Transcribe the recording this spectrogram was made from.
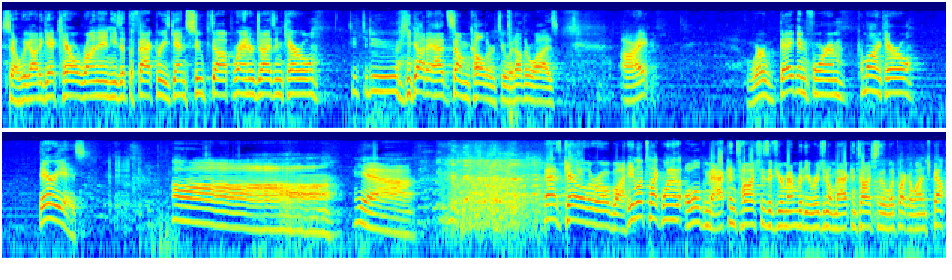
So we got to get Karel running. He's at the factory. He's getting souped up. We're energizing Karel. You got to add some color to it, otherwise. All right. We're begging for him. Come on, Karel. There he is. Ah, yeah. That's Karel the robot. He looks like one of the old Macintoshes, if you remember the original Macintoshes that looked like a lunch pail,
